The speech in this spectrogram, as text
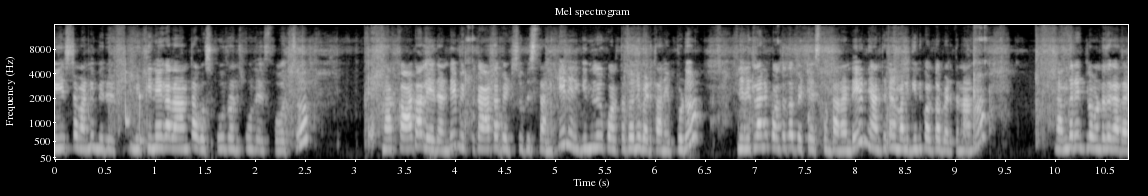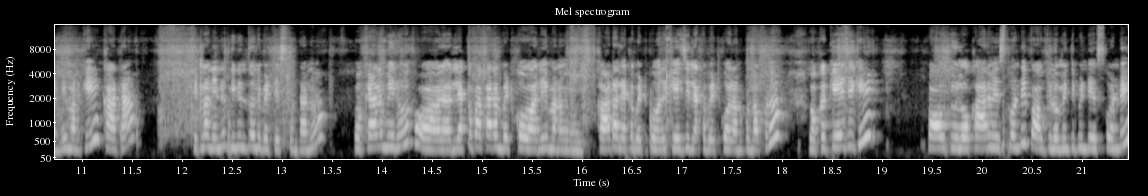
మీ ఇష్టం అండి మీరు మీరు తినేగలంటే ఒక స్పూన్ రెండు స్పూన్లు వేసుకోవచ్చు. నాకు కాటా లేదండి మీకు కాటా పెట్టి చూపిస్తానికి. నేను గిన్నెలు కొలతతోనే పెడతాను ఇప్పుడు. నేను ఇట్లానే కొలతతో పెట్టేసుకుంటానండి. నేను అందుకని మళ్ళీ గిన్నె కొలత పెడుతున్నాను. అందరింట్లో ఉండదు కదండి మనకి కాటా. ఇట్లా నేను గిన్నెలతోనే పెట్టేసుకుంటాను. ఒకవేళ మీరు లెక్క ప్రకారం పెట్టుకోవాలి మనం కాటా లెక్క పెట్టుకోవాలి కేజీ లెక్క పెట్టుకోవాలనుకున్నప్పుడు ఒక కేజీకి పావు కిలో కారం వేసుకోండి పావు కిలో మెంతి పిండి వేసుకోండి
